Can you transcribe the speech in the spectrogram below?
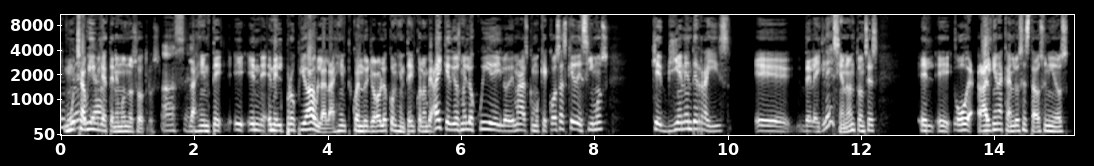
mucha Biblia tenemos nosotros. Ah, sí. La gente, en, en, el propio aula, la gente, cuando yo hablo con gente en Colombia, ay, que Dios me lo cuide y lo demás, como que cosas que decimos que vienen de raíz eh, de la iglesia, ¿no? Entonces, el, o alguien acá en los Estados Unidos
